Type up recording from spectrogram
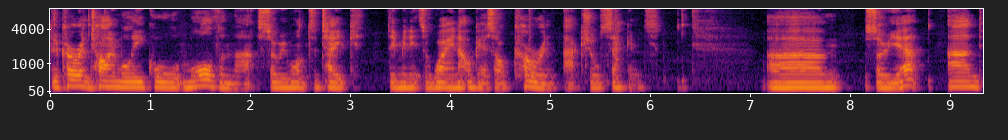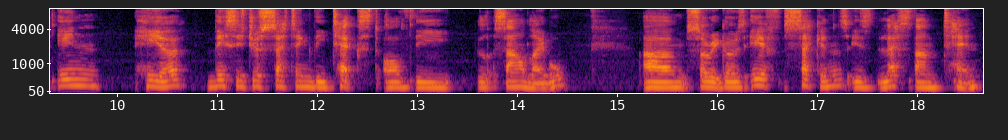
the current time will equal more than that, so we want to take the minutes away, and that'll get us our current actual seconds. Um, so yeah, and in here, this is just setting the text of the sound label. Um, so it goes if seconds is less than 10,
